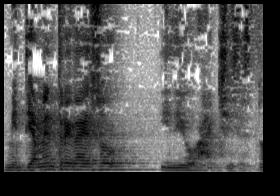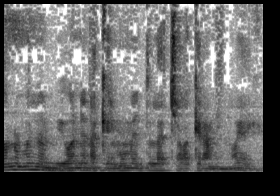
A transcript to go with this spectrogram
mi tía me entrega eso y digo, ah, chis, esto no me lo envió en aquel momento la chava que era mi novia. Dije,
